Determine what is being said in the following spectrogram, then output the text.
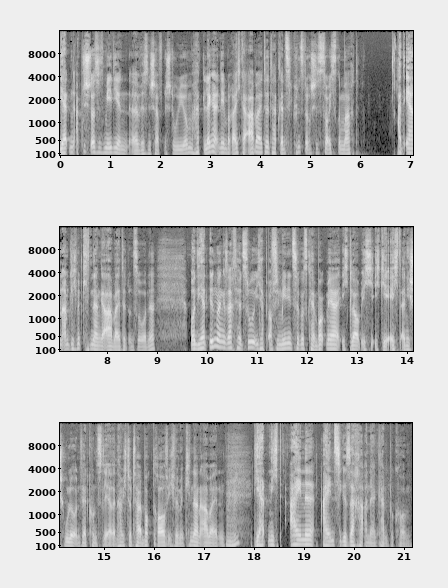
die hat ein abgeschlossenes Medienwissenschaftenstudium, hat länger in dem Bereich gearbeitet, hat ganz viel künstlerisches Zeugs gemacht, hat ehrenamtlich mit Kindern gearbeitet und so, ne? Und die hat irgendwann gesagt, hör zu, ich habe auf den Medienzirkus keinen Bock mehr. Ich glaube, ich, ich gehe echt an die Schule und werde Kunstlehrerin. Habe ich total Bock drauf. Ich will mit Kindern arbeiten. Die hat nicht eine einzige Sache anerkannt bekommen.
